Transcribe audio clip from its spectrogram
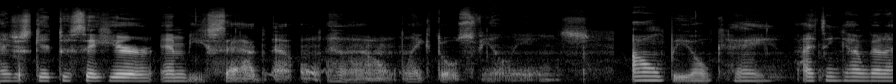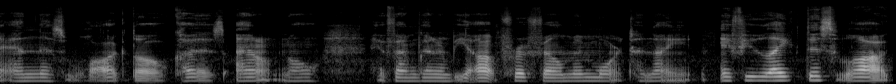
I just get to sit here and be sad now. And I don't like those feelings. I'll be okay. I think I'm gonna end this vlog though, cause I don't know if I'm gonna be up for filming more tonight. If you like this vlog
